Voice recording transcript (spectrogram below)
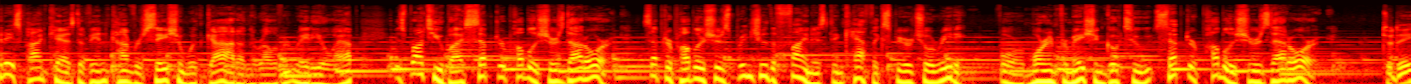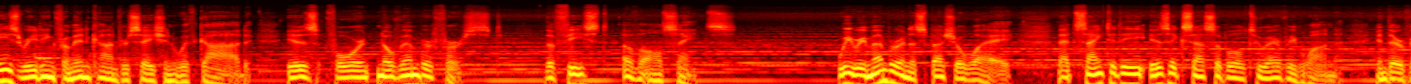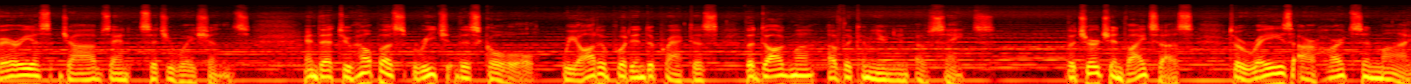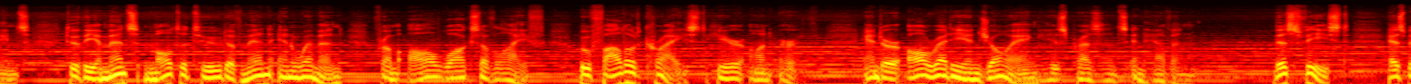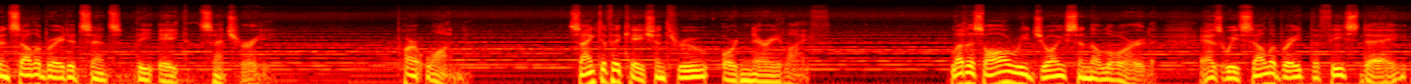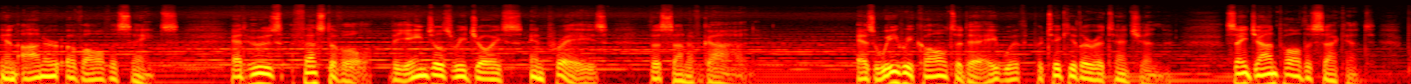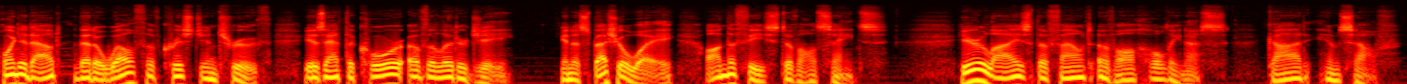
Today's podcast of In Conversation with God on the Relevant Radio app is brought to you by ScepterPublishers.org. Scepter Publishers brings you the finest in Catholic spiritual reading. For more information, go to ScepterPublishers.org. Today's reading from In Conversation with God is for November 1st, the Feast of All Saints. We remember in a special way that sanctity is accessible to everyone in their various jobs and situations, and that to help us reach this goal, we ought to put into practice the dogma of the communion of saints. The Church invites us to raise our hearts and minds to the immense multitude of men and women from all walks of life who followed Christ here on earth and are already enjoying His presence in heaven. This feast has been celebrated since the 8th century. Part 1 Sanctification through Ordinary Life. Let us all rejoice in the Lord as we celebrate the feast day in honor of all the saints, at whose festival the angels rejoice and praise the Son of God. As we recall today with particular attention, St. John Paul II pointed out that a wealth of Christian truth is at the core of the liturgy, in a special way on the Feast of All Saints. Here lies the fount of all holiness, God Himself.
